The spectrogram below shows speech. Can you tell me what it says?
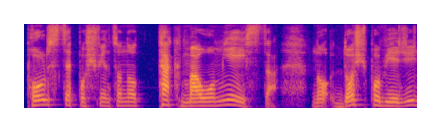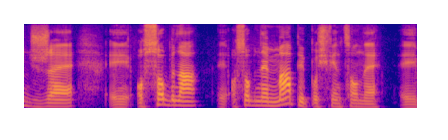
Polsce poświęcono tak mało miejsca. No, dość powiedzieć, że osobna Y, osobne mapy poświęcone y,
